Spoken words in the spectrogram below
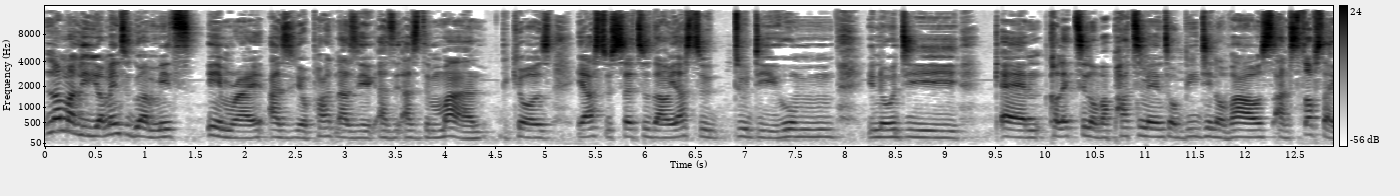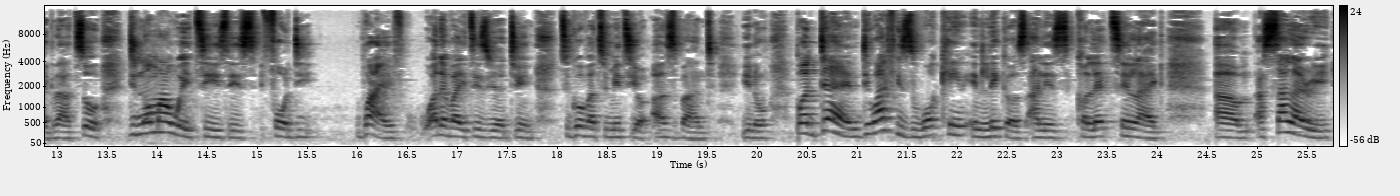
Normally, you're meant to go and meet him, right, as your partner, as, the, as, as the man, because he has to settle down, he has to do the home, you know, the um, collecting of apartment or building of house and stuff like that. So the normal way it is is for the wife, whatever it is you're doing, to go over to meet your husband, you know. But then the wife is working in Lagos and is collecting like um, a salary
